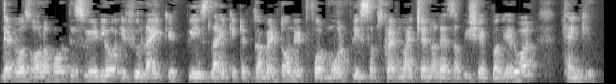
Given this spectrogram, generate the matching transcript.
That was all about this video. If you like it please like it and comment on it. For more please subscribe my channel as abhishek bagherwal. Thank you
